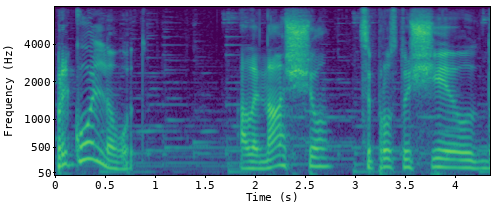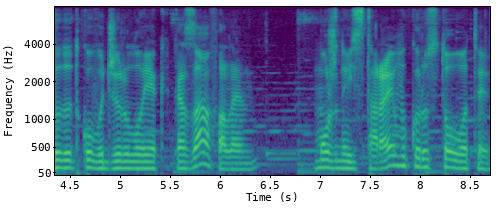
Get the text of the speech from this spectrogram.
Прикольно, от. Але нащо? Це просто ще додаткове джерело, як я казав, але можна і старе використовувати.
